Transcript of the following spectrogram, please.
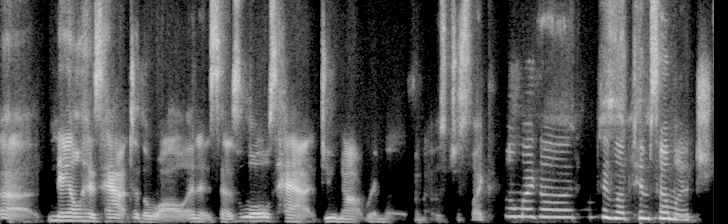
uh, nail his hat to the wall and it says Lowell's hat, do not remove. And I was just like, oh my God, I loved him so much.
